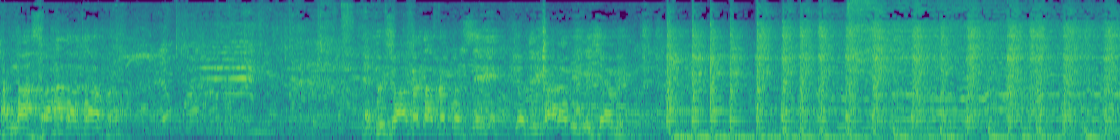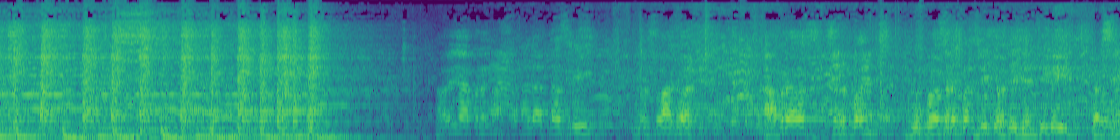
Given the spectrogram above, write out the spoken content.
આ નાસ્તાના દાતા આપણા એમનું સ્વાગત આપણે કરશે ચૌધરી કારાભાઈ કેશાભાઈ નું સ્વાગત આપણા સરપંચ, ભૂતપૂર્વ સરપંચ શ્રી ચૌધરી જયંતિભાઈ કરશે.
